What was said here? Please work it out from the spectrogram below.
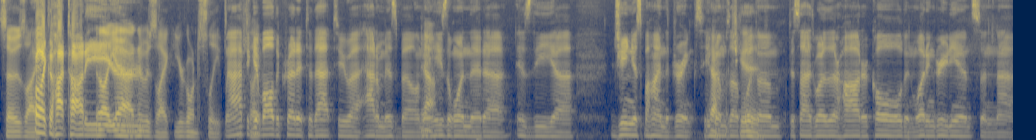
So it was like Or like a hot toddy Oh yeah, or- and it was like you're going to sleep. I have It's to like- give all the credit to that to uh, Adam Isbell. I mean, Yeah. he's the one that uh, is the uh, genius behind the drinks. He Yeah, comes up good. with them, decides whether they're hot or cold, and what ingredients, and uh,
